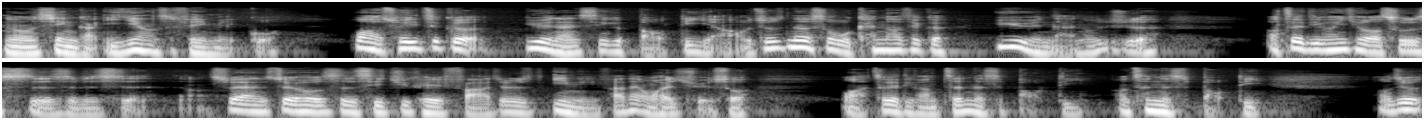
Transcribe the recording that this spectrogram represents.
然后岘港一样是飞美国，哇！所以这个越南是一个宝地啊！我就是那时候我看到这个越南，我就觉得。哦，这个地方又要出事，是不是啊？虽然最后是 CG 可以发，就是印尼发，但我还是觉得说，哇，这个地方真的是宝地哦，真的是宝地。我就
